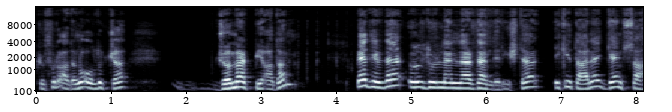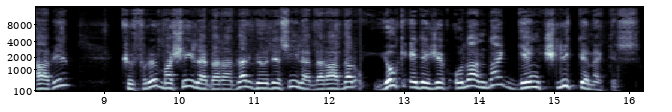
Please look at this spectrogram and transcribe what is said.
küfür adına oldukça cömert bir adam. Bedir'de öldürülenlerdendir. İşte iki tane genç sahabi küfrü başıyla beraber, gövdesiyle beraber yok edecek olan da gençlik demektir.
